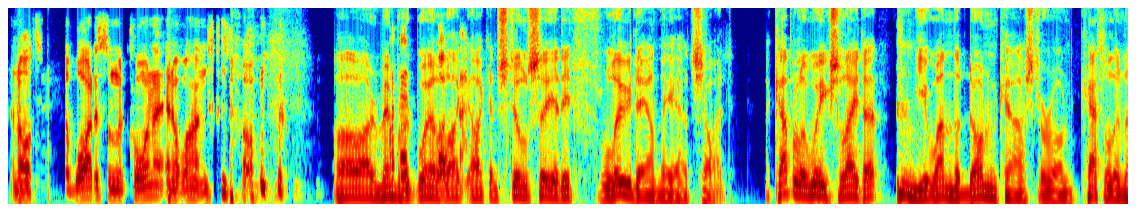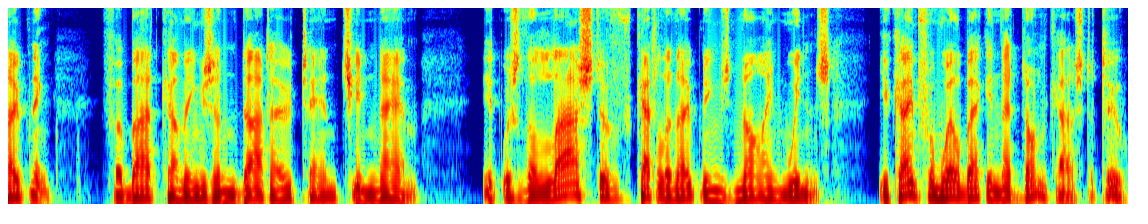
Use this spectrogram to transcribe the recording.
and I was the widest on the corner, and it won. Oh. oh, I remember it well. I, I can still see it. It flew down the outside. A couple of weeks later, you won the Doncaster on Catalan opening, for Bart Cummings and Dato Tan Chin Nam. It was the last of Catalan Opening's nine wins. You came from well back in that Doncaster too.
